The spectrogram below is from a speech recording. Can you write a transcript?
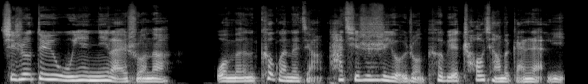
其实对于吴艳妮来说呢，我们客观的讲，她其实是有一种特别超强的感染力。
